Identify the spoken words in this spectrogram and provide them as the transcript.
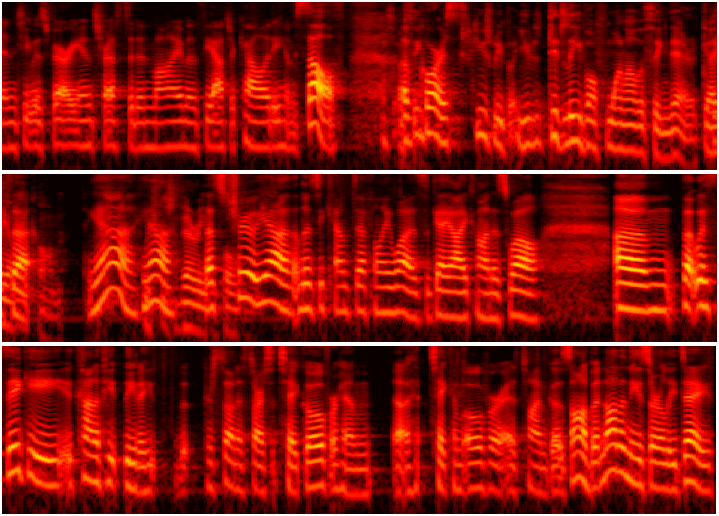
and he was very interested in mime and theatricality himself, I of think- course. Excuse me, but you did leave off one other thing there, a gay What's that? icon. Yeah, yeah. was very That's important. true, yeah. Lindsay Kemp definitely was a gay icon as well. Um, but with Ziggy, it kind of, he, you know, he- the persona starts to take over him, uh, take him over as time goes on, but not in these early days.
